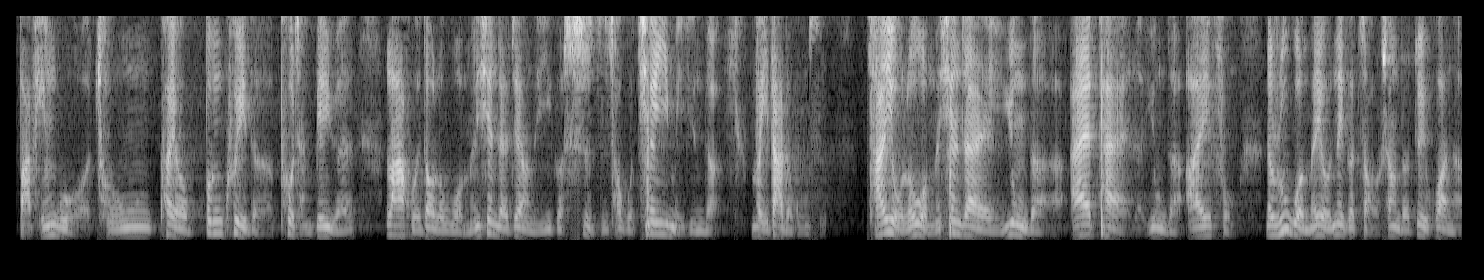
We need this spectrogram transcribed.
把苹果从快要崩溃的破产边缘拉回到了我们现在这样的一个市值超过千亿美金的伟大的公司，才有了我们现在用的 iPad、用的 iPhone。那如果没有那个早上的对话呢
